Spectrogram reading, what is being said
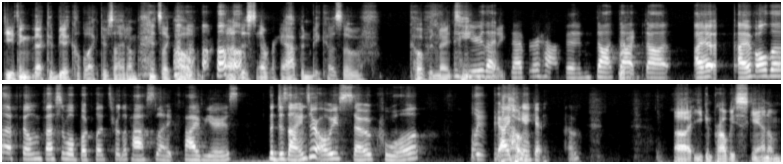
Do you think that could be a collector's item? It's like, oh, none of this never happened because of COVID nineteen. year that Like, never happened. Dot dot Right. dot. I have, I have all the film festival booklets for the past like five years. The designs are always so cool. Like I Oh. can't get rid of them. uh, you can probably scan them,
